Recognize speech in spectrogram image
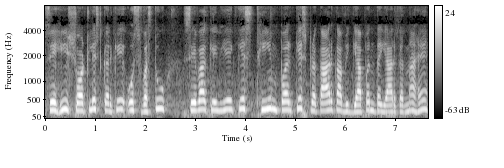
से ही शॉर्टलिस्ट करके उस वस्तु सेवा के लिए किस थीम पर किस प्रकार का विज्ञापन तैयार करना है,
